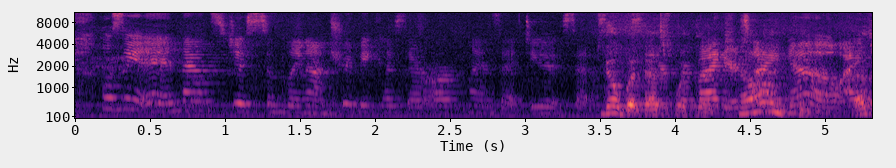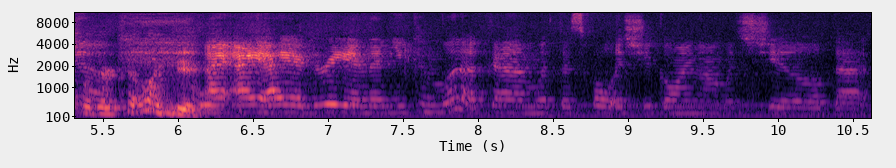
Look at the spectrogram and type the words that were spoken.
Well, see, and that's just simply not true because there are plans that do accept No, but that's of what they're providers. I telling people. know, I That's what they're telling people. I, I, I agree, and then you can look, um, with this whole issue going on with Shield, that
